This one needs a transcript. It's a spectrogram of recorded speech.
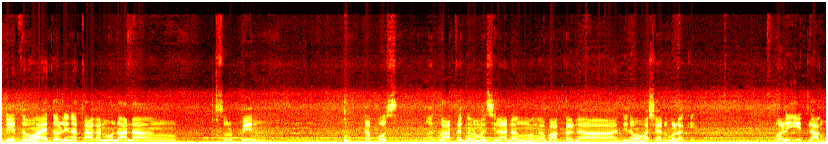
Dito mga idol, linatagan mo na ng sulpin. Tapos naglatag na naman sila ng mga bakal na hindi naman masyado malaki. Maliit lang.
